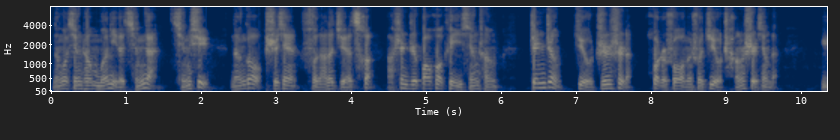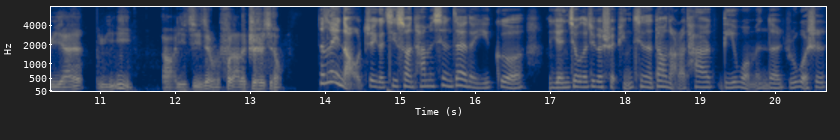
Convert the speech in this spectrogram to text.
能够形成模拟的情感情绪，能够实现复杂的决策啊，甚至包括可以形成真正具有知识的，或者说我们说具有常识性的语言语义啊，以及这种复杂的知识系统。那类脑这个计算，他们现在的一个研究的这个水平现在到哪儿了？它离我们的如果是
